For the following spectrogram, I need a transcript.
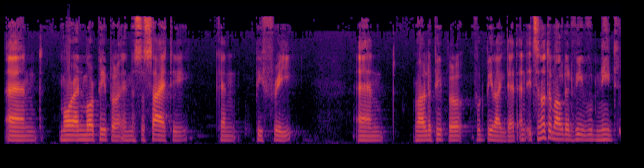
and more and more people in the society can be free, and while the people would be like that, and it's not about that we would need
